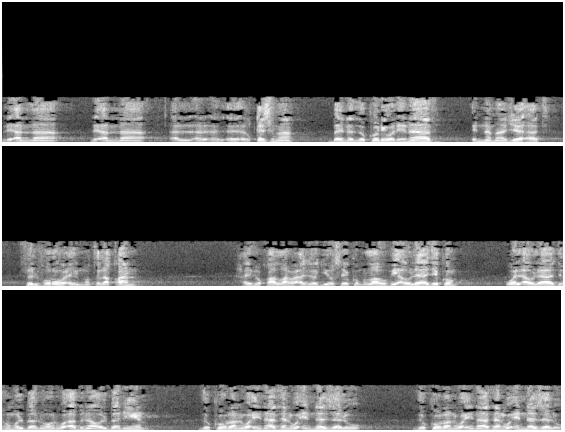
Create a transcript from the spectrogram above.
لأن لأن القسمة بين الذكور والإناث إنما جاءت في الفروع مطلقا حيث قال الله عز وجل يوصيكم الله في أولادكم والأولاد هم البنون وأبناء البنين ذكورا وإناثا وإن نزلوا ذكورا وإناثا وإن نزلوا.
